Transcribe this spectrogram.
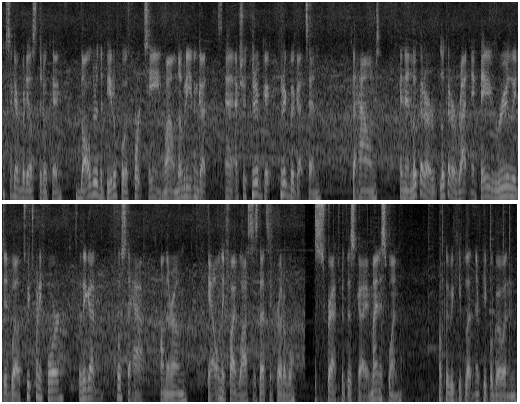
Looks like everybody else did okay. Balder the Beautiful with 14. Wow, nobody even got... Actually, Trygve got 10. The Hound. And then look at our look at our Ratnik. They really did well. 224. So they got close to half on their own. Yeah, only five losses. That's incredible. Scratch with this guy. Minus one. Hopefully we keep letting their people go and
